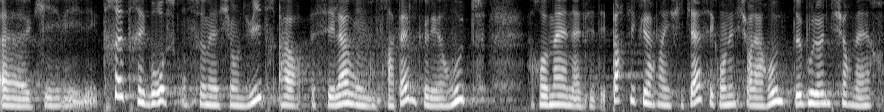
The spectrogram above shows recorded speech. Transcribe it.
euh, qui est une très très grosse consommation d'huîtres. Alors c'est là où on se rappelle que les routes romaines, elles étaient particulièrement efficaces et qu'on est sur la route de Boulogne-sur-Mer.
